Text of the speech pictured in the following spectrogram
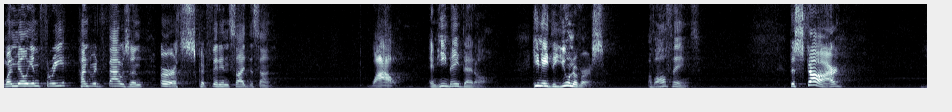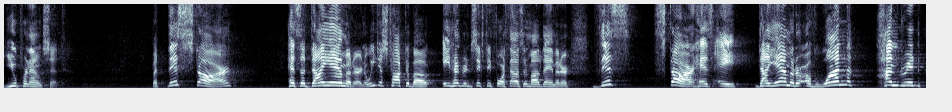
1,300,000 earths could fit inside the sun. Wow. And he made that all. He made the universe of all things. The star, you pronounce it. But this star has a diameter. Now, we just talked about 864,000 mile diameter. This star has a diameter of 100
